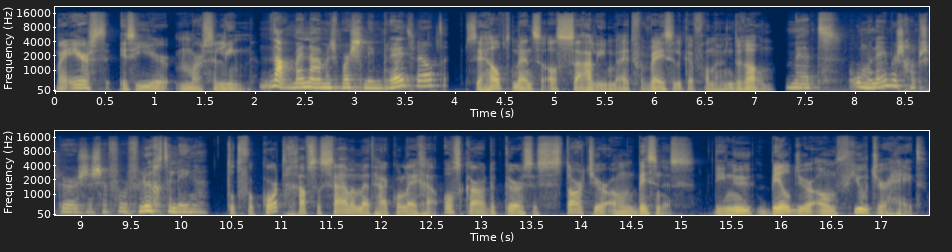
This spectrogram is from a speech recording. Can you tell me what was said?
Maar eerst is hier Marceline. Nou, mijn naam is Marceline Breedveld. Ze helpt mensen als Salim bij het verwezenlijken van hun droom. Met ondernemerschapscursussen voor vluchtelingen. Tot voor kort gaf ze samen met haar collega Oscar de cursus Start Your Own Business, die nu Build Your Own Future heet.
